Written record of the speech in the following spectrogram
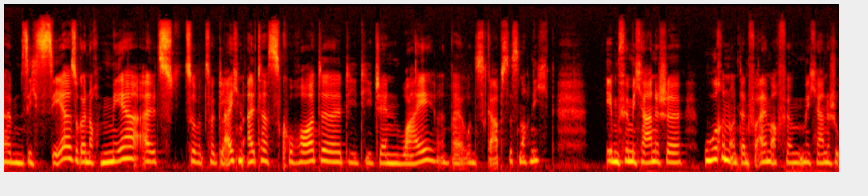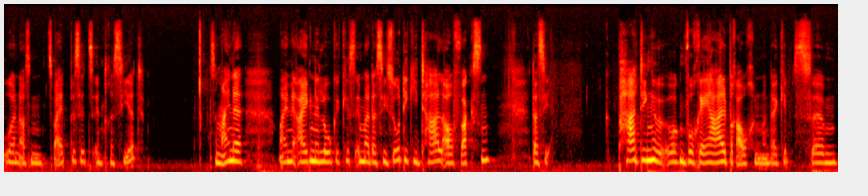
ähm, sich sehr, sogar noch mehr als zu, zur gleichen Alterskohorte, die, die Gen Y, bei uns gab es das noch nicht, eben für mechanische Uhren und dann vor allem auch für mechanische Uhren aus dem Zweitbesitz interessiert. Also meine, meine eigene Logik ist immer, dass sie so digital aufwachsen, dass sie ein paar Dinge irgendwo real brauchen. Und da gibt es ähm,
